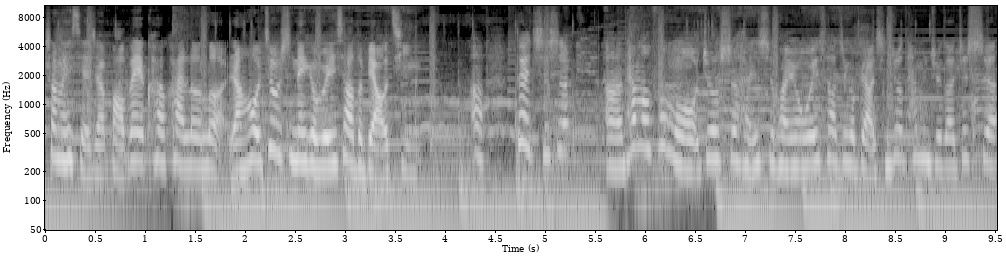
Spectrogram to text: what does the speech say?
上面写着“宝贝快快乐乐”，然后就是那个微笑的表情。嗯，对，其实，嗯，他们父母就是很喜欢用微笑这个表情，就他们觉得这是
